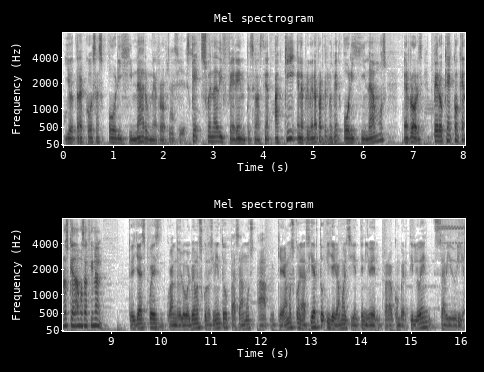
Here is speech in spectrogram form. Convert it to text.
y otra cosa es originar un error. Así es. Es que suena diferente, Sebastián. Aquí, en la primera parte de los originamos errores. Pero ¿qué, ¿con qué nos quedamos al final? Entonces ya después, cuando lo volvemos conocimiento, pasamos a, quedamos con el acierto y llegamos al siguiente nivel para convertirlo en sabiduría.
